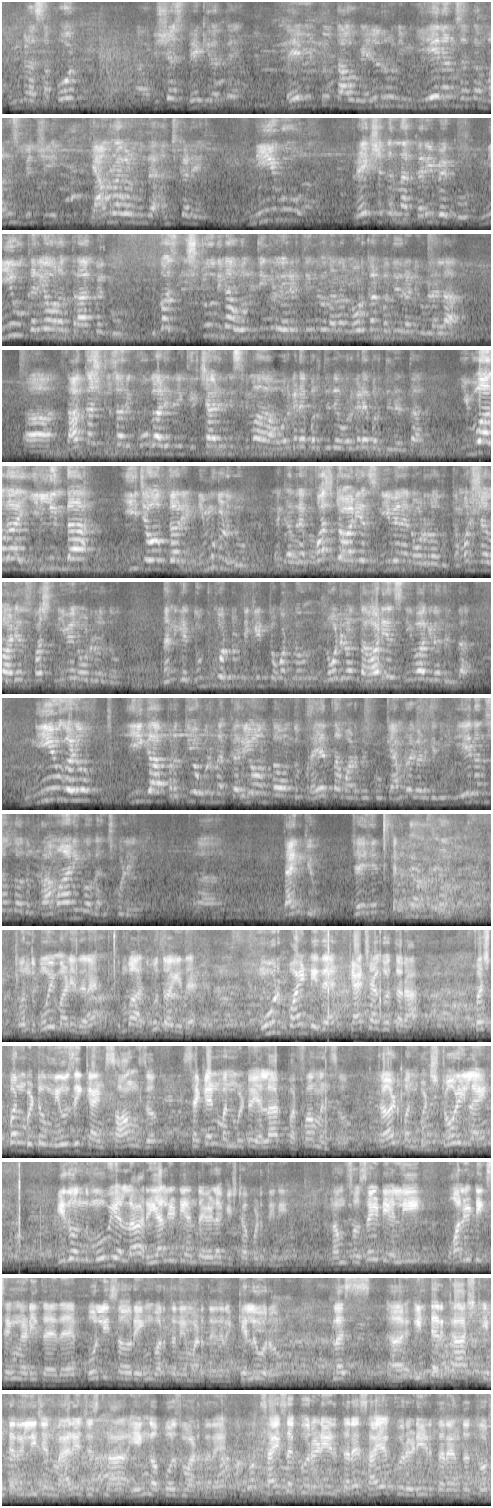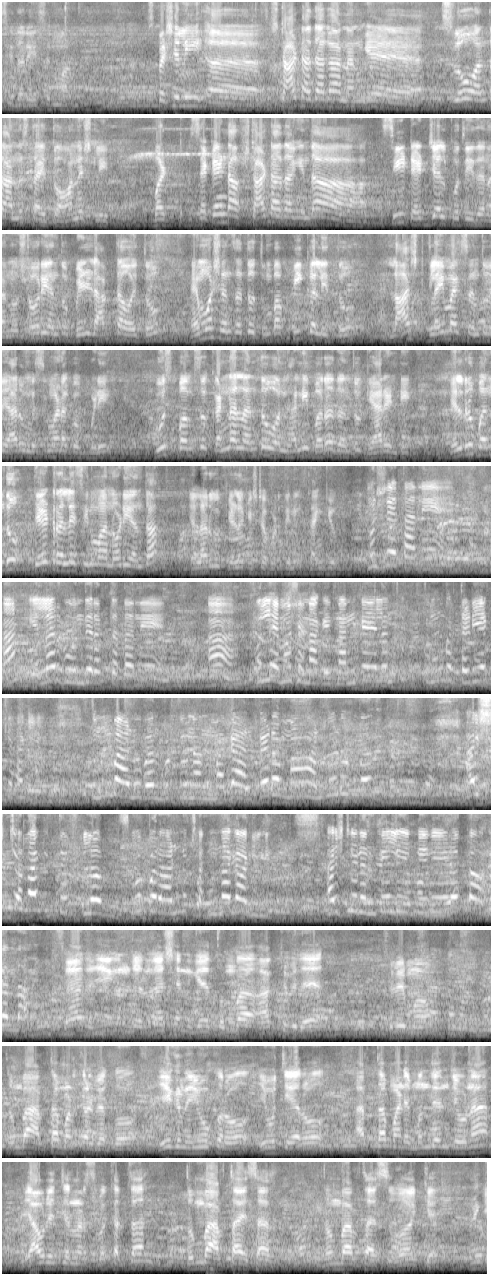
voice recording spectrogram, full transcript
ನಿಮ್ಗಳ ಸಪೋರ್ಟ್ ವಿಶಸ್ ಬೇಕಿರುತ್ತೆ. ದಯವಿಟ್ಟು ತಾವು ಎಲ್ಲರೂ ನಿಮ್ಗೆ ಏನು ಅನ್ಸುತ್ತೆ ಮನಸ್ಸು ಬಿಚ್ಚಿ, ಕ್ಯಾಮ್ರಾಗಳ ಮುಂದೆ ಹಂಚ್ಕೊಳ್ಳಿ. ನೀವು ಪ್ರೇಕ್ಷಕರನ್ನ ಕರಿಬೇಕು, ನೀವು ಕರೆಯೋರಂತ್ರ ಆಗಬೇಕು. ಬಿಕಾಸ್ ಇಷ್ಟು ದಿನ ಒಂದು ತಿಂಗಳು, ಎರಡು ತಿಂಗಳು ನನ್ನ ನೋಡ್ಕೊಂಡು ಬಂದಿದ್ರ ನೀವುಗಳೆಲ್ಲ. ಸಾಕಷ್ಟು ಸಾರಿ ಕೂಗಾಡಿದ್ರಿ, ಕಿರ್ಚಾಡಿದ್ರಿ, ಸಿನಿಮಾ ಹೊರಗಡೆ ಬರ್ತಿದೆ ಹೊರಗಡೆ ಬರ್ತಿದೆ ಅಂತ. ಇವಾಗ ಇಲ್ಲಿಂದ ಈ ಜವಾಬ್ದಾರಿ ನಿಮ್ಗಳದು. ಯಾಕಂದ್ರೆ ಫಸ್ಟ್ ಆಡಿಯನ್ಸ್ ನೀವೇನೆ ನೋಡಿರೋದು ಕಮರ್ಷಿಯಲ್ ಆಡಿಯನ್ಸ್ ಫಸ್ಟ್ ನೀವೇ ನೋಡಿರೋದು. ನನಗೆ ದುಡ್ಡು ಕೊಟ್ಟು ಟಿಕೆಟ್ ತಗೊಟ್ಟು ನೋಡಿರೋಂಥ ಆಡಿಯನ್ಸ್ ನೀವಾಗಿರೋದ್ರಿಂದ ನೀವುಗಳು ಈಗ ಪ್ರತಿಯೊಬ್ಬರನ್ನ ಕರೆಯುವಂತ ಒಂದು ಪ್ರಯತ್ನ ಮಾಡಬೇಕು ಕ್ಯಾಮ್ರಾಗಳಿಗೆ. ನಿಮ್ಗೆ ಏನು ಅನ್ಸುತ್ತೋ ಅದು ಪ್ರಾಮಾಣಿಕವಾಗಿ ಹಂಚ್ಕೊಳ್ಳಿ. ಥ್ಯಾಂಕ್ ಯು ಜೈ ಹಿಂದ್. ಒಂದು ಮೂವಿ ಮಾಡಿದ್ದಾರೆ ತುಂಬ ಅದ್ಭುತವಾಗಿದೆ. ಮೂರು ಪಾಯಿಂಟ್ ಇದೆ ಕ್ಯಾಚ್ ಆಗೋ ಥರ ಫಸ್ಟ್ ಬಂದ್ಬಿಟ್ಟು ಮ್ಯೂಸಿಕ್ ಆ್ಯಂಡ್ ಸಾಂಗ್ಸು ಸೆಕೆಂಡ್ ಬಂದ್ಬಿಟ್ಟು ಎಲ್ಲರ ಪರ್ಫಾರ್ಮೆನ್ಸು ಥರ್ಡ್ ಬಂದ್ಬಿಟ್ಟು ಸ್ಟೋರಿ ಲೈನ್ ಇದೊಂದು ಮೂವಿ ಅಲ್ಲ ರಿಯಾಲಿಟಿ ಅಂತ ಹೇಳಕ್ಕೆ ಇಷ್ಟಪಡ್ತೀನಿ. ನಮ್ಮ ಸೊಸೈಟಿಯಲ್ಲಿ ಪಾಲಿಟಿಕ್ಸ್ ಹೆಂಗೆ ನಡೀತಾ ಇದೆ ಪೊಲೀಸ್ ಅವರು ಹೆಂಗೆ ವರ್ತನೆ ಮಾಡ್ತಾ ಇದ್ದಾರೆ ಕೆಲವರು. Plus inter caste inter religion ಮ್ಯಾರೇಜಸ್ನ ಹೆಂಗೆ ಅಪೋಸ್ ಮಾಡ್ತಾರೆ. ಸಾಯಿಸೋಕ್ಕೂ ರೆಡಿ ಇರ್ತಾರೆ, ಸಾಯೋಕ್ಕೂ ರೆಡಿ ಇರ್ತಾರೆ ಅಂತ ತೋರಿಸಿದ್ದಾರೆ ಈ ಸಿನಿಮಾ ಸ್ಪೆಷಲಿ ಸ್ಟಾರ್ಟ್ ಆದಾಗ ನನಗೆ ಸ್ಲೋ ಅಂತ ಅನ್ನಿಸ್ತಾ ಇತ್ತು honestly but second half start ಆದಾಗಿಂದ seat ಎಡ್ಜಲ್ಲಿ ಕೂತಿದ್ದೆ ನಾನು. ಸ್ಟೋರಿ ಅಂತೂ ಬಿಲ್ಡ್ ಆಗ್ತಾ ಹೋಯ್ತು. ಎಮೋಷನ್ಸ್ ಅಂತೂ ತುಂಬ ಪೀಕಲ್ಲಿತ್ತು ಲಾಸ್ಟ್ ಕ್ಲೈಮ್ಯಾಕ್ಸ್ ಅಂತೂ ಯಾರೂ ಮಿಸ್ ಮಾಡೋಕ್ಕೆ ಹೋಗ್ಬಿಡಿ. ಗೂಸ್ ಬಂಪ್ಸು ಕಣ್ಣಲ್ಲಂತೂ ಒಂದು ಹನಿ ಬರೋದಂತೂ ಗ್ಯಾರಂಟಿ ಎಲ್ಲರೂ ಬಂದು ಥಿಯೇಟ್ರಲ್ಲೇ ಸಿನಿಮಾ ನೋಡಿ ಅಂತ ಎಲ್ಲರಿಗೂ ಕೇಳೋಕ್ಕೆ ಇಷ್ಟಪಡ್ತೀನಿ. ಥ್ಯಾಂಕ್ ಯು ಮುಷ್ರೆ ತಾನೇ. ಹಾಂ ಎಲ್ಲರಿಗೂ ಒಂದೇ ರಕ್ತ ತಾನೇ. ಹಾಂ ಫುಲ್ ಎಮೋಷನ್ ಆಗೈತೆ ನನ್ನ ಕೈಯಲ್ಲಂತೂ ತುಂಬ ತಡಿಯೋಕ್ಕೆ ಆಗಲಿಲ್ಲ. ತುಂಬ ಅಳು ಬಂದ್ಬಿಡ್ತು. ನನ್ನ ಮಗ ಅಳ್ಬೇಡಮ್ಮ ಅಳ್ಬೇಡಮ್ಮ ಅಷ್ಟು ಚೆನ್ನಾಗಿತ್ತು ಫಿಲಮ್ ಸೂಪರ್ ಹಣ್ಣು ಚೆನ್ನಾಗಾಗಲಿ. ಅಷ್ಟೇ ನನ್ನ ಕೈಲಿ ಇನ್ನೇನು ಹೇಳೋಕ್ಕಾಗಲ್ಲ. ಸರ್ ಈಗಿನ ಜನ್ರೇಷನ್ಗೆ ತುಂಬ ಆಕ್ಟಿವ್ ಇದೆ. ಫಿಲಿಮು ತುಂಬ ಅರ್ಥ ಮಾಡ್ಕೊಳ್ಬೇಕು. ಈಗಿನ ಯುವಕರು ಯುವತಿಯರು ಅರ್ಥ ಮಾಡಿ ಮುಂದಿನ ಜೀವನ ಯಾವ ರೀತಿ ನಡೆಸ್ಬೇಕಂತ ತುಂಬ ಅರ್ಥ ಆಯ್ತು ಸರ್. ತುಂಬ ಅರ್ಥ ಆಯ್ತು ಓಕೆ.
